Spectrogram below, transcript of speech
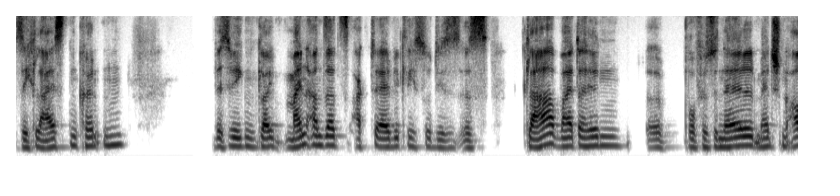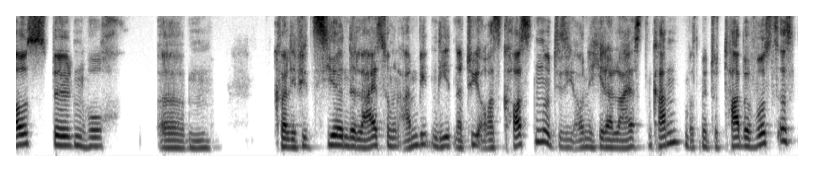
sich leisten könnten. Deswegen, glaube ich, mein Ansatz aktuell wirklich so dieses ist, klar, weiterhin äh, professionell Menschen ausbilden, hoch ähm, qualifizierende Leistungen anbieten, die natürlich auch was kosten und die sich auch nicht jeder leisten kann, was mir total bewusst ist.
